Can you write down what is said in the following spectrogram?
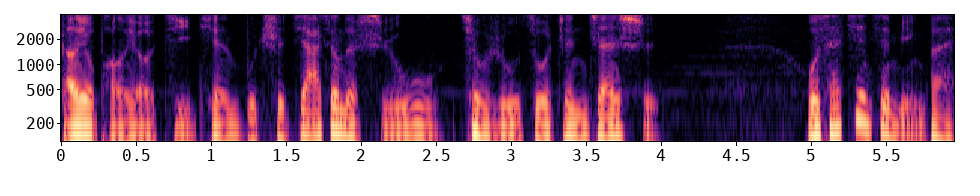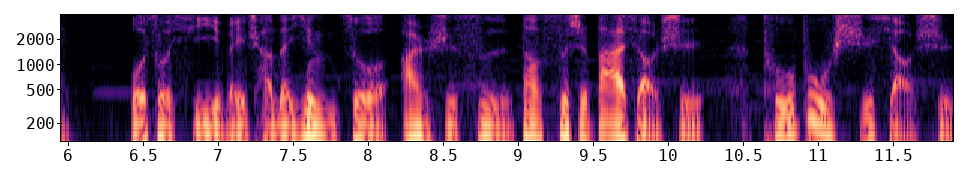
当有朋友几天不吃家乡的食物，就如坐针毡时，我才渐渐明白，我所习以为常的硬座二十四到四十八小时，徒步十小时，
